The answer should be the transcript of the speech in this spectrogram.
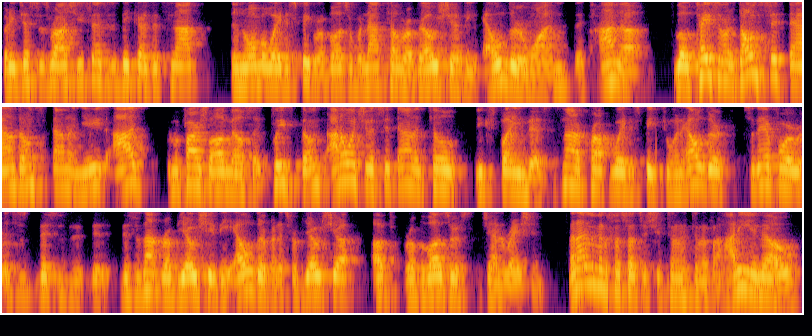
but he just as Rashi says is because it's not the normal way to speak. Rabbi would not tell Rabbi the elder one, the Tana, Lo don't sit down, don't sit down on your knees. Say, please don't, I don't want you to sit down until you explain this. It's not a proper way to speak to an elder. So therefore, this is this is not Rabbi Yoshia the elder, but it's Rabbi Yoshia of Rabbi Lazar's generation. How do you know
